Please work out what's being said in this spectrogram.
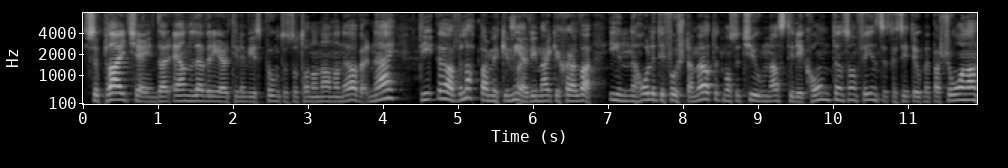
supply chain där en levererar till en viss punkt och så tar någon annan över. Nej, det överlappar mycket Exakt. mer. Vi märker själva innehållet i första mötet måste tunas till det content som finns. Det ska sitta ihop med personen.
